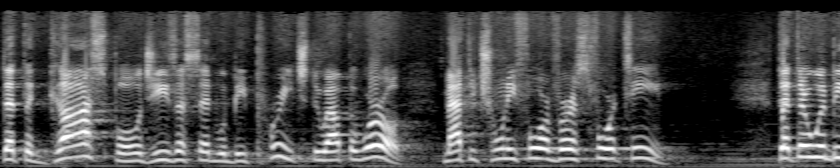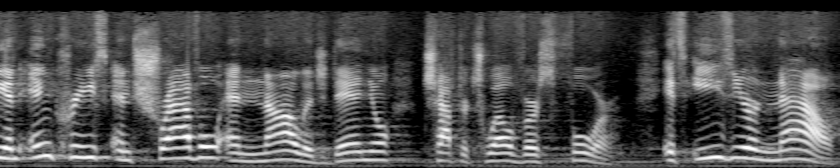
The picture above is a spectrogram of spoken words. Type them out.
That the gospel, Jesus said, would be preached throughout the world. Matthew 24, verse 14. That there would be an increase in travel and knowledge. Daniel chapter 12, verse 4. It's easier now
